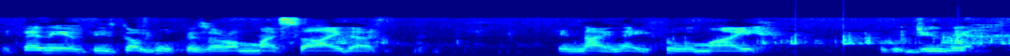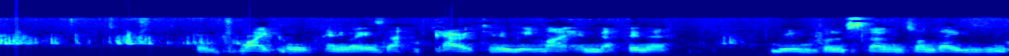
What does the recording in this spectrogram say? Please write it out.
If any of these dog walkers are on my side, uh, in 1984, my was it Julia? It's Michael. Anyway, is that character who we might end up in a room full of stones one day,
